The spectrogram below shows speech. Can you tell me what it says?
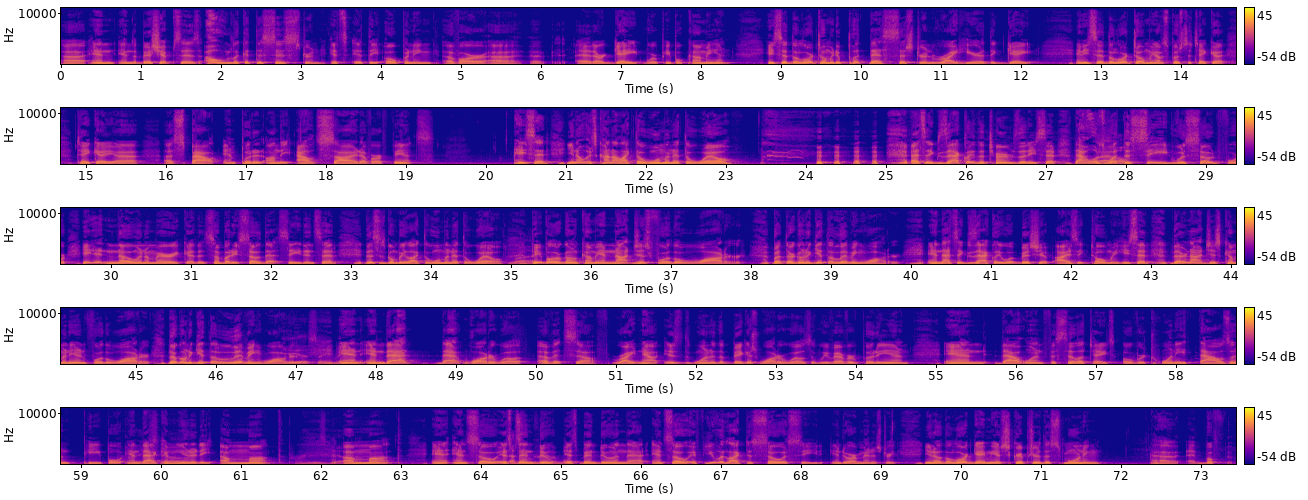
Uh, and and the bishop says, "Oh, look at this cistern! It's at the opening of our uh, uh at our gate where people come in." He said, "The Lord told me to put that cistern right here at the gate." And he said, The Lord told me I was supposed to take a, take a, uh, a spout and put it on the outside of our fence. He said, You know, it's kind of like the woman at the well. That's exactly the terms that he said. That wow. was what the seed was sowed for. He didn't know in America that somebody sowed that seed and said, This is going to be like the woman at the well. Right. People are going to come in not just for the water, but they're going to get the living water. And that's exactly what Bishop Isaac told me. He said, They're not just coming in for the water, they're going to get the living water. Yes, amen. And, and that that water well of itself right now is one of the biggest water wells that we've ever put in. And that one facilitates over 20,000 people Praise in that God. community a month. A month. And and so it's That's been do, it's been doing that. And so if you would like to sow a seed into our ministry you know the lord gave me a scripture this morning uh,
